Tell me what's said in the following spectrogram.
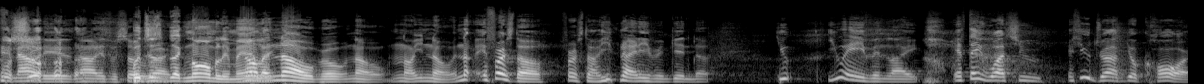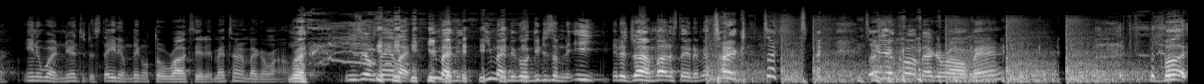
is. now it is. Now it is for sure. but just right. like normally, man. no, like, no, bro, no, no. You know, no, eh, first off, first off, you're not even getting up. You you ain't even like if they watch you. If you drive your car anywhere near to the stadium, they're gonna throw rocks at it. Man, turn it back around. Right. You see what I'm saying? Like you might be, you might be gonna get you something to eat and just driving by the stadium. Man, turn, turn, turn, turn your car back around, man. But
